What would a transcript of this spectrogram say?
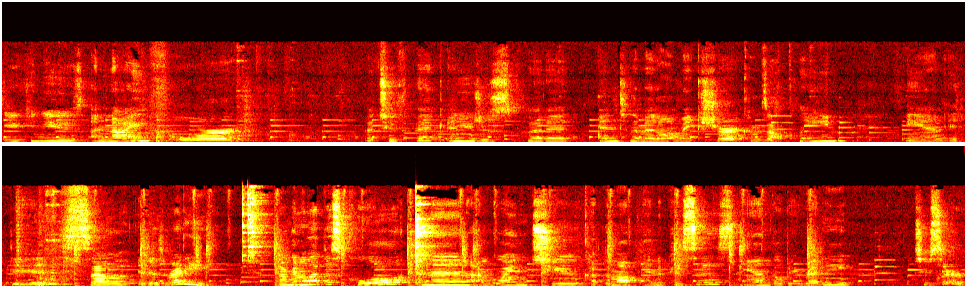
So you can use a knife or a toothpick and you just put it into the middle, and make sure it comes out clean and it did. So it is ready. So I'm gonna let this cool and then I'm going to cut them up into pieces and they'll be ready to serve.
